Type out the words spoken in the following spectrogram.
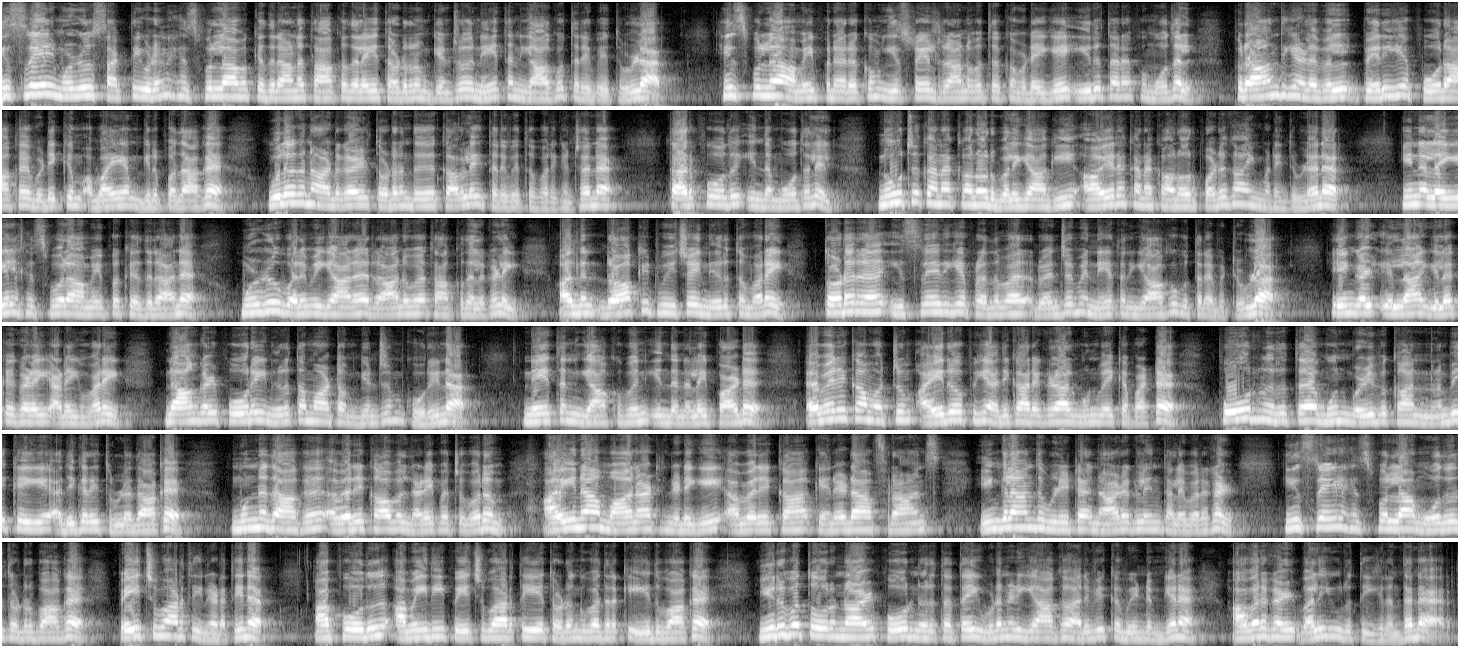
Israel முழு சக்தியுடன் ஹிஸ்புல்லாவுக்கு எதிரான தாக்குதலை தொடரும் என்று நேத்தன் யாகு தெரிவித்துள்ளார். ஹிஸ்புல்லா அமைப்பினருக்கும் இஸ்ரேல் ராணுவத்துக்கும் இடையே இருதரப்பு முதல் பிராந்திய அளவில் பெரிய போராக வெடிக்கும் அபாயம் இருப்பதாக உலக நாடுகள் தொடர்ந்து கவலை தெரிவித்து வருகின்றன. தற்போது இந்த மோதலில் நூற்றுக்கணக்கானோர் பலியாகி ஆயிரக்கணக்கானோர் படுகாயமடைந்துள்ளனர். இந்நிலையில் ஹிஸ்புல்லா அமைப்புக்கு எதிரான முழு வலிமையான ராணுவ தாக்குதல்களை அதன் ராக்கெட் வீச்சை நிறுத்தும் வரை தொடர இஸ்ரேலிய பிரதமர் பெஞ்சமின் நேதன்யாகு உத்தரவிட்டுள்ளார். எங்கள் எல்லா இலக்குகளை அடையும் வரை நாங்கள் போரை நிறுத்த மாட்டோம் என்றும் கூறினார். நேத்தன் யாகுவின் இந்த நிலைப்பாடு அமெரிக்கா மற்றும் ஐரோப்பிய அதிகாரிகளால் முன்வைக்கப்பட்ட போர் நிறுத்த முன்மொழிவுக்கான நம்பிக்கையை அதிகரித்துள்ளதாக முன்னதாக அமெரிக்காவில் நடைபெற்று வரும் ஐநா மாநாட்டினிடையே அமெரிக்கா கனடா பிரான்ஸ் இங்கிலாந்து உள்ளிட்ட நாடுகளின் தலைவர்கள் இஸ்ரேல் ஹிஸ்புல்லா மோதல் தொடர்பாக பேச்சுவார்த்தை நடத்தினர். அப்போது அமைதி பேச்சுவார்த்தையை தொடங்குவதற்கு ஏதுவாக இருபத்தோரு நாள் போர் நிறுத்தத்தை உடனடியாக அறிவிக்க வேண்டும் என அவர்கள் வலியுறுத்தியிருந்தனர்.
